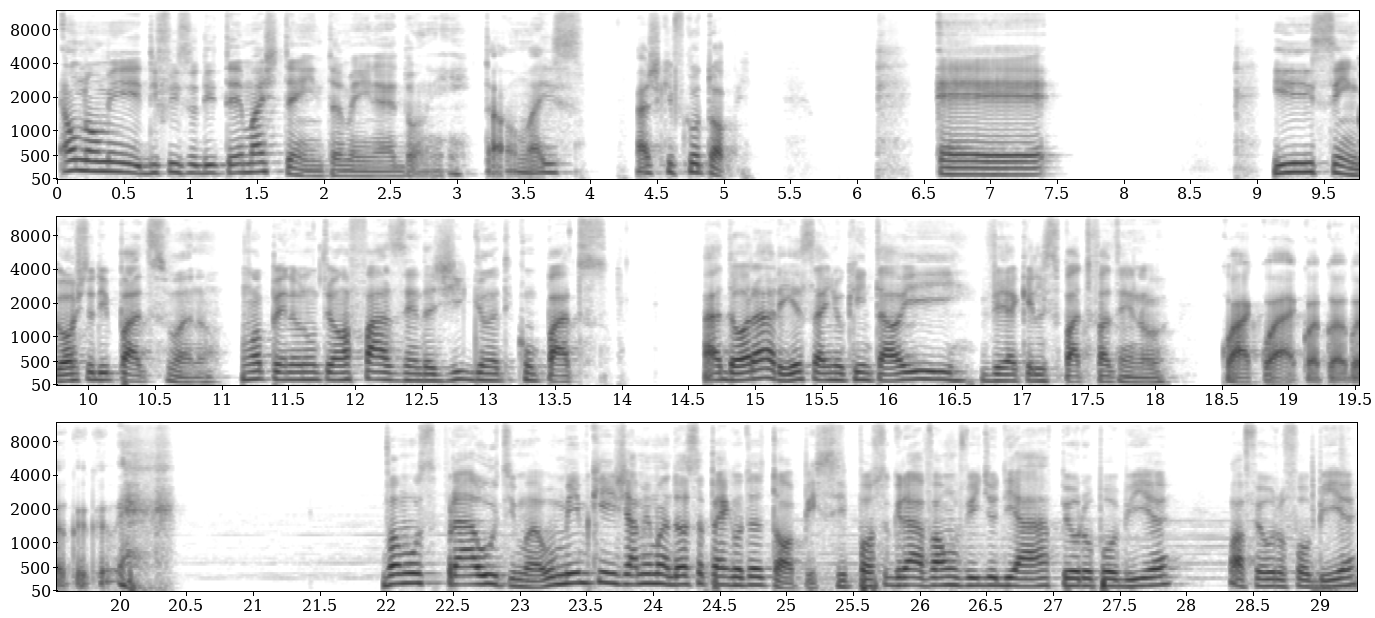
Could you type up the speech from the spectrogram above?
é um nome difícil de ter, mas tem também, né, Donnie? Tal, mas Acho que ficou top. É... E sim, gosto de patos, mano. Uma pena eu não ter uma fazenda gigante com patos. Adoraria sair no quintal e ver aqueles patos fazendo quá, quá, quá, quá, quá, quá, quá. Vamos pra última. O que já me mandou essa pergunta top. Se posso gravar um vídeo de apeurofobia ou afeurofobia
